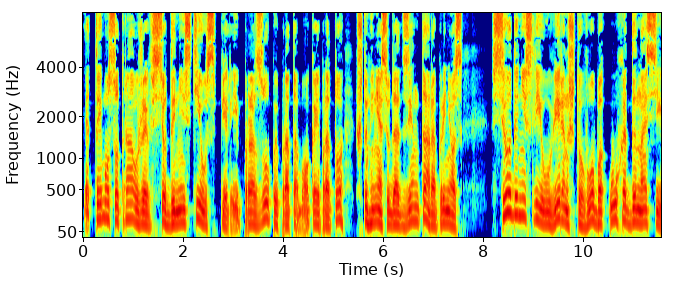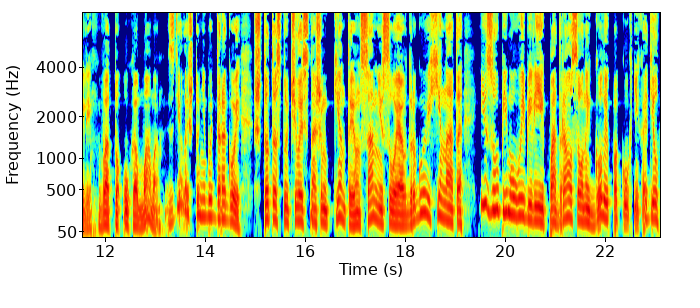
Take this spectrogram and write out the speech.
Это ему с утра уже все донести успели, и про зубы, про табока, и про то, что меня сюда Дзинтара принес. Все донесли, уверен, что в оба уха доносили. В одно ухо мама, сделай что-нибудь, дорогой, что-то случилось с нашим Кентой, он сам не свой, а в другое Хината — и зуб ему выбили, и подрался он, и голый по кухне ходил,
